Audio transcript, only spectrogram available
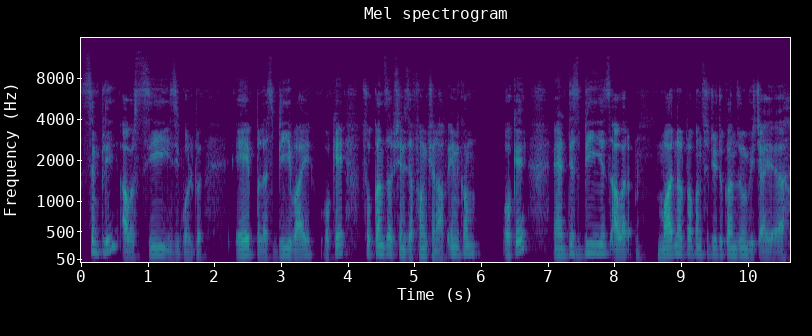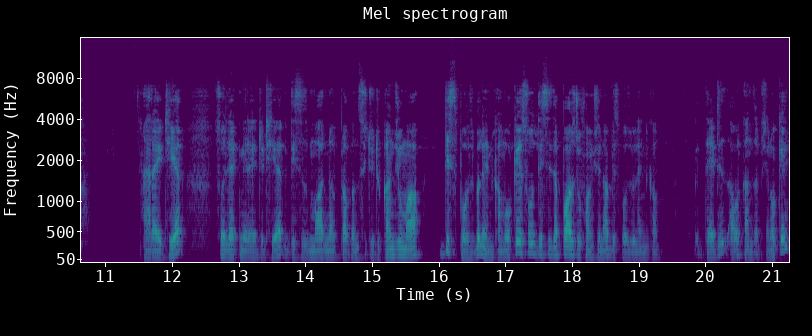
Simply our c is equal to a plus by okay? So consumption is a function of income okay? And this b is our marginal propensity to consume which i uh, write here. So let me write it here. This is marginal propensity to consume of disposable income okay? So this is a positive function of disposable income. That is our consumption okay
